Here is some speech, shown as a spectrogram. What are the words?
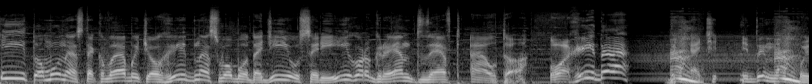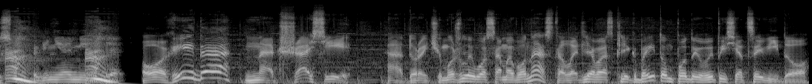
і тому нас так вабить огидна свобода дії у серії ігор Grand Theft Auto. Огида? Блять, іди нахуй, Вініамін. Огида на часі. А до речі, можливо, саме вона стала для вас клікбейтом подивитися це відео.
